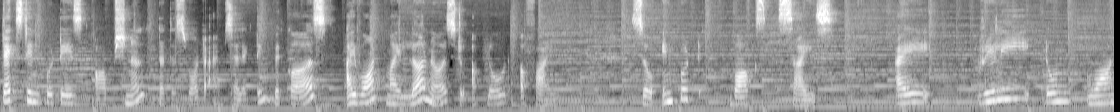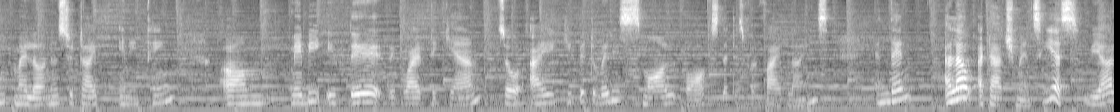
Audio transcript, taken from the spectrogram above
Text input is optional. That is what I'm selecting because I want my learners to upload a file. So input box size I really don't want my learners to type anything. Um, maybe if they require they can so I keep it a very small box that is for five lines. And then allow attachments. Yes we are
